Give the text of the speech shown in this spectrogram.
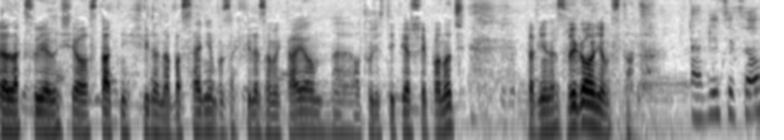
Relaksujemy się ostatnie chwile na basenie, bo za chwilę zamykają e, o 21 ponoć. Pewnie nas wygonią stąd. A wiecie co?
